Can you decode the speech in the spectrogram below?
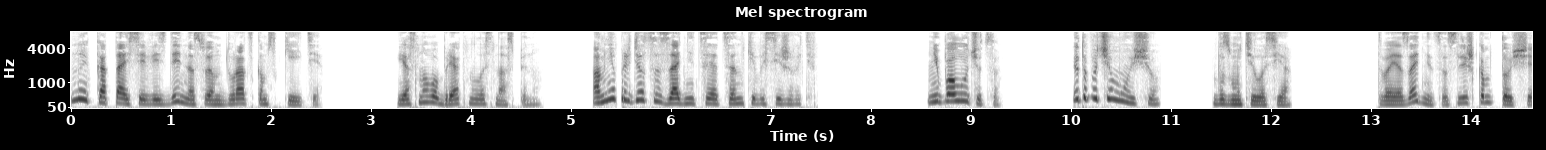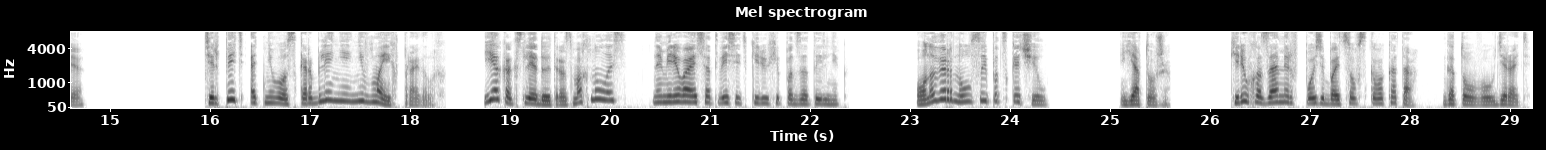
Ну и катайся весь день на своем дурацком скейте. Я снова брякнулась на спину. А мне придется задницей оценки высиживать. Не получится. Это почему еще? Возмутилась я. Твоя задница слишком тощая. Терпеть от него оскорбления не в моих правилах. Я как следует размахнулась, намереваясь отвесить Кирюхе подзатыльник. Он увернулся и подскочил. Я тоже. Кирюха замер в позе бойцовского кота, готового удирать.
